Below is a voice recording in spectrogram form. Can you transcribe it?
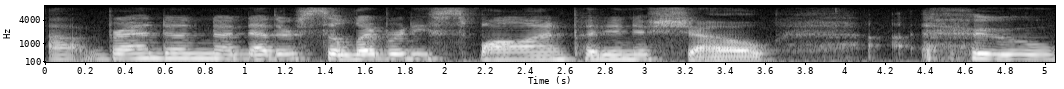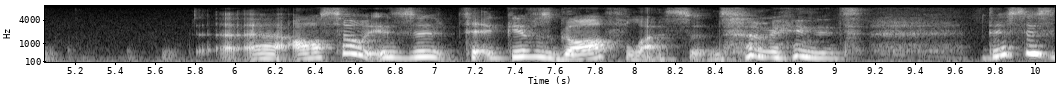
uh, Brandon, another celebrity spawn, put in a show, who uh, also is it gives golf lessons. I mean, it's this is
